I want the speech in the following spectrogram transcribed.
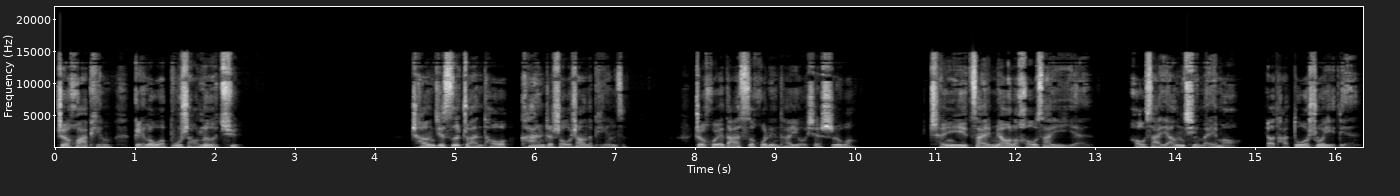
这花瓶给了我不少乐趣。成吉思转头看着手上的瓶子，这回答似乎令他有些失望。陈毅再瞄了侯萨一眼，侯萨扬起眉毛，要他多说一点。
